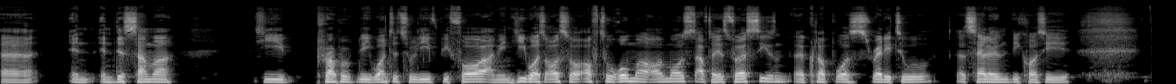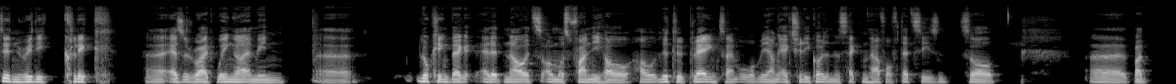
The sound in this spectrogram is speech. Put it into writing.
uh, in in this summer. He probably wanted to leave before. I mean, he was also off to Roma almost after his first season. Uh, Klopp was ready to uh, sell him because he didn't really click uh, as a right winger. I mean, uh, looking back at it now, it's almost funny how how little playing time Aubameyang actually got in the second half of that season. So, uh, but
